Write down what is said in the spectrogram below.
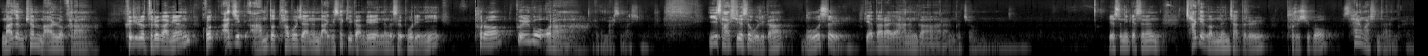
맞은편 마을로 가라. 그리로 들어가면 곧 아직 아무도 타보지 않은 나귀 새끼가 매여 있는 것을 보리니 풀어 끌고 오라. 라고 말씀하십니다. 이 사실에서 우리가 무엇을 깨달아야 하는가라는 거죠. 예수님께서는 자격 없는 자들을 부르시고 사용하신다는 거예요.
